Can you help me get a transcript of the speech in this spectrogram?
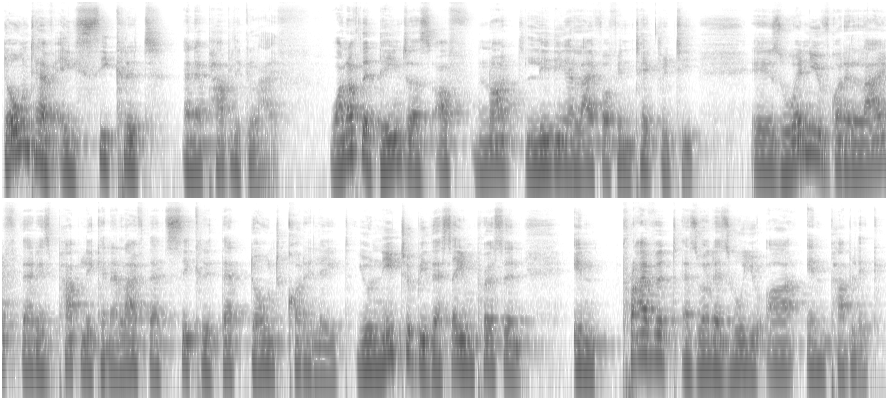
don't have a secret and a public life. One of the dangers of not leading a life of integrity is when you've got a life that is public and a life that's secret that don't correlate. You need to be the same person in private as well as who you are in public.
